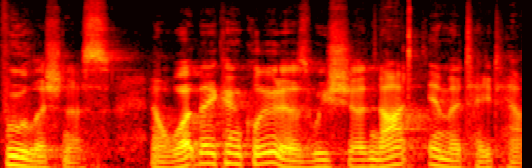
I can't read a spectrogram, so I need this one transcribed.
foolishness. And what they conclude is we should not imitate him.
